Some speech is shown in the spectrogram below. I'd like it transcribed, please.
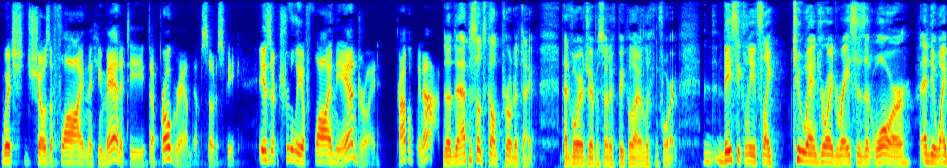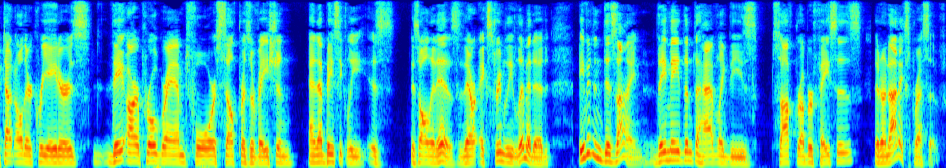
which shows a flaw in the humanity that programmed them, so to speak. Is it truly a flaw in the android? Probably not. The, the episode's called Prototype, that Voyager episode, if people are looking for it. Basically, it's like two android races at war, and they wiped out all their creators. They are programmed for self-preservation, and that basically is, is all it is. They're extremely limited. Even in design, they made them to have like these soft rubber faces that are not expressive.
